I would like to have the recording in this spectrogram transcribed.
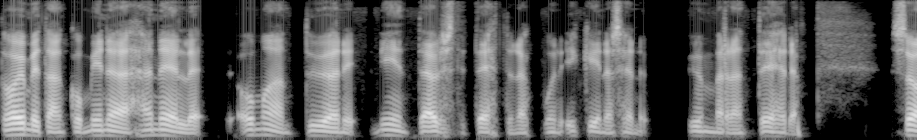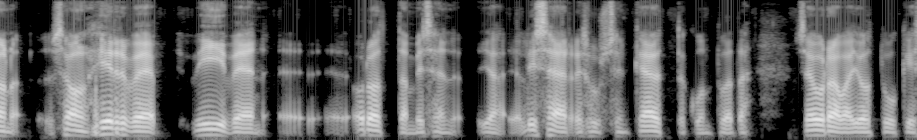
toimitanko minä hänelle oman työni niin täydellisesti tehtynä kuin ikinä sen ymmärrän tehdä. Se on, se on hirveä viiveen odottamisen ja lisäresurssin käyttö, kun tuota seuraava joutuukin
